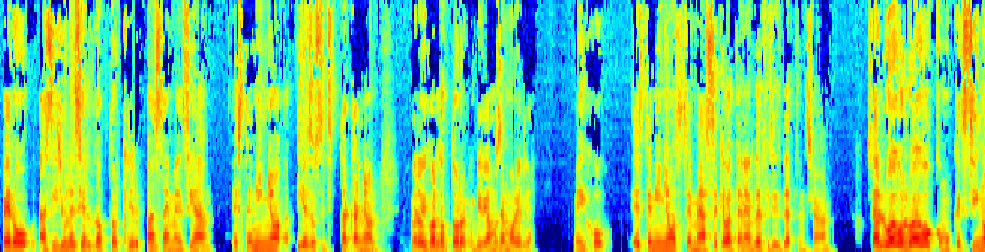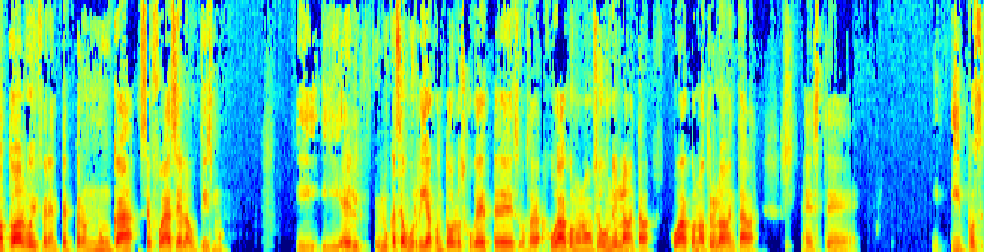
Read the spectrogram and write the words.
Pero así yo le decía al doctor, ¿qué le pasa? Y me decía, este niño, y eso sí está cañón, me lo dijo el doctor, vivíamos en Morelia, me dijo, este niño se me hace que va a tener déficit de atención. O sea, luego, luego, como que sí notó algo diferente, pero nunca se fue hacia el autismo. Y, y él, Lucas se aburría con todos los juguetes, o sea, jugaba con uno un segundo y lo aventaba, jugaba con otro y lo aventaba. Este, y, pues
